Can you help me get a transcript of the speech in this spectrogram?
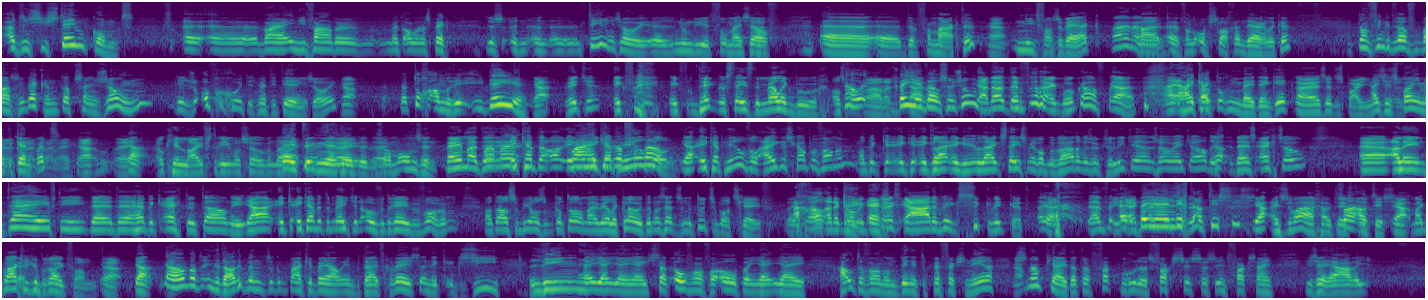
uit een systeem komt eh, eh, waarin die vader, met alle respect, dus een, een, een teringzooi, eh, noemde hij het voor mijzelf, eh eh ervan maakte. ja. Niet van zijn werk, Nee, nee, maar nee. eh, van de opslag en dergelijke. Dan vind ik het wel verbazingwekkend dat zijn zoon, die dus opgegroeid is met die teringzooi, Ja. Dat toch andere ideeën. ja, weet je, ik, ik verdenk nog steeds de melkboer als Nou, mijn vader. ben ja. jij wel zijn zoon? Ja, nou, dat vraag ik me ook af. Ja. Hij, hij kijkt toch niet mee, denk ik. Nou, hij zit in Spanje. Hij zit in Spanje met de Dus, campert. eh, Ja, nee, Ja. Ook geen livestream of zo vandaag. Nee, natuurlijk niet. Nee, Nee, dat is allemaal onzin. Nee, maar, de- Maar- maar ik heb, de, al- ik, heb dat heel vandaan? veel, ja, ik heb heel veel eigenschappen van hem. Want ik, ik, ik, lijk- ik lijk steeds meer op mijn vader, is ook zo'n liedje en zo, weet je wel. Dus dat is echt zo. Eh, alleen daar heeft hij, daar, daar heb ik echt totaal niet. Ja, ik, ik heb het een beetje een overdreven vorm. Want als ze bij ons op kantoor mij willen kloten, dan zetten ze mijn toetsenbord scheef. Weet Ach, wel? En dan kom nee, ik echt? terug. Ja, dat vind ik ziek vind ik kut. Oh ja. Dat vind ik- Eh, ja, ben jij licht doen. autistisch? Ja, zwaar autistisch. Zwaar autistisch. Ja, maar ik maak er gebruik van. Ja. Ja, nou, want inderdaad, ik ben natuurlijk een paar keer bij jou in het bedrijf geweest en ik, ik zie lean, hè, jij, jij, jij staat overal voor open en jij, jij houdt ervan om dingen te perfectioneren. Ja. Snap jij dat er vakbroeders, vakzusters in het vak zijn die zeggen, ja,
